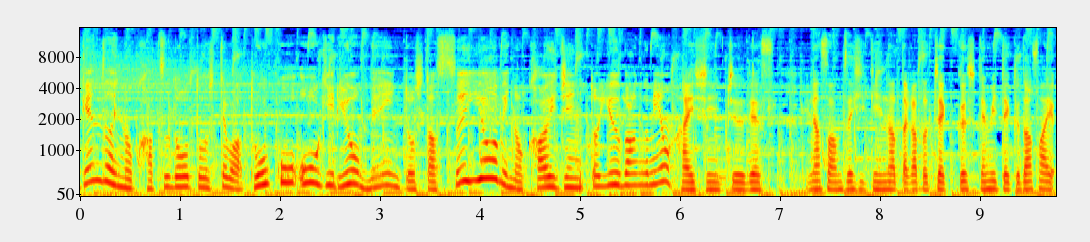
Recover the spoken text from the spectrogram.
現在の活動としては投稿大喜利をメインとした水曜日の怪人という番組を配信中です。皆さんぜひ気になった方チェックしてみてください。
